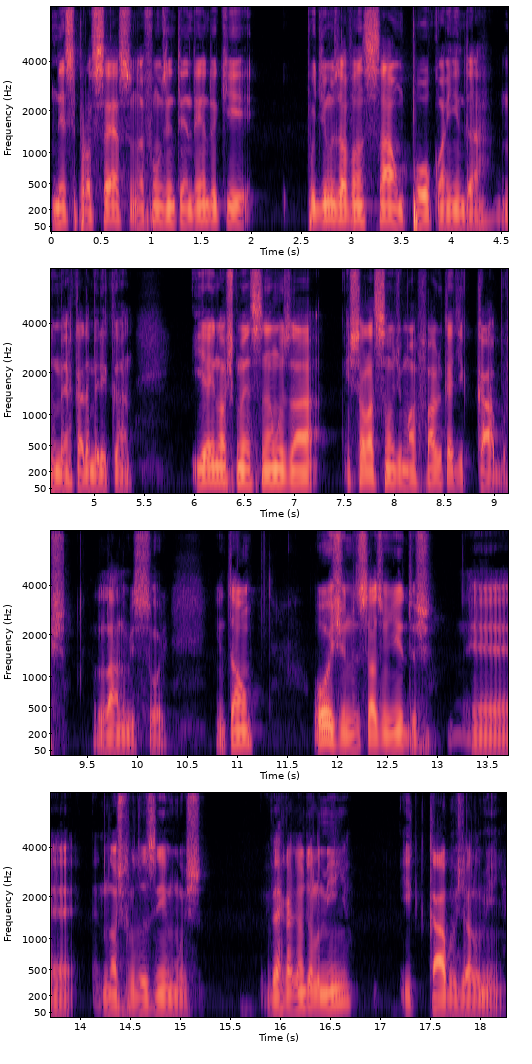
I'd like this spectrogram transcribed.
nesse processo, nós fomos entendendo que podíamos avançar um pouco ainda no mercado americano. E aí nós começamos a instalação de uma fábrica de cabos lá no Missouri. Então, hoje nos Estados Unidos, é, nós produzimos vergalhão de alumínio e cabos de alumínio.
